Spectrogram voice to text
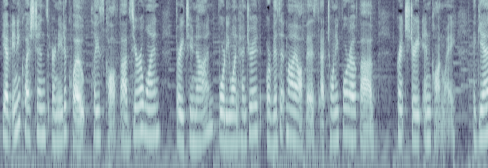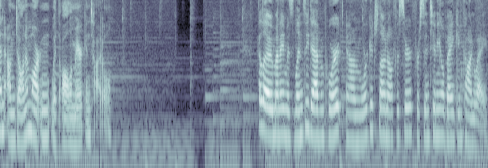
If you have any questions or need a quote, please call 501 329 4100 or visit my office at 2405 Prince Street in Conway. Again, I'm Donna Martin with All American Title. Hello, my name is Lindsay Davenport and I'm a mortgage loan officer for Centennial Bank in Conway.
